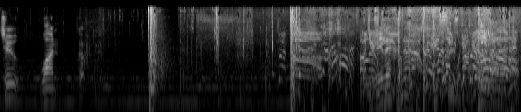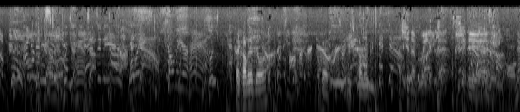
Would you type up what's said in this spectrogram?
Two, one, go. Hands. Put I cover the door. Okay, it's covered. I should have waited. Yeah, the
